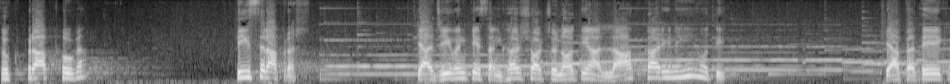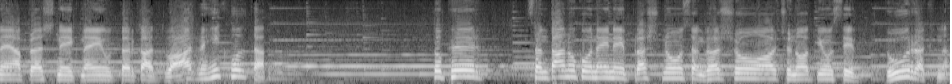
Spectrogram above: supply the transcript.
सुख प्राप्त होगा? तीसरा प्रश्न, क्या जीवन के संघर्ष और चुनौतियाँ लाभकारी नहीं होती? क्या प्रत्येक नया प्रश्न एक नए उत्तर का द्वार नहीं खोलता? तो फिर संतानों को नए नए प्रश्नों, संघर्षों और चुनौतियों से दूर रखना,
